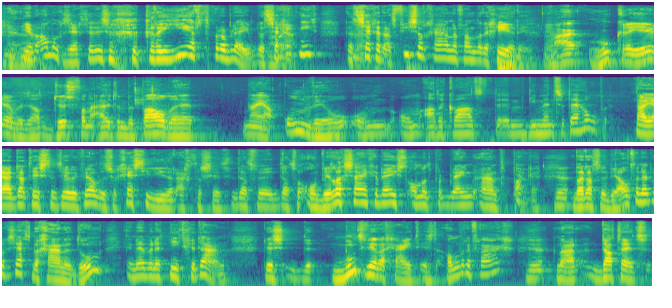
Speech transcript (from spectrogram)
Die hebben allemaal gezegd: het is een gecreëerd probleem. Dat zeg Oh ik niet. Dat zeggen de adviesorganen van de regering. Maar hoe creëren we dat? Dus vanuit een bepaalde nou ja, onwil om, om adequaat die mensen te helpen. Nou ja, dat is natuurlijk wel de suggestie die erachter zit. Dat we, dat we onwillig zijn geweest om het probleem aan te pakken. Maar dat we wel toen hebben gezegd, we gaan het doen en we hebben het niet gedaan. Dus de moedwilligheid is de andere vraag. Ja. Maar dat het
